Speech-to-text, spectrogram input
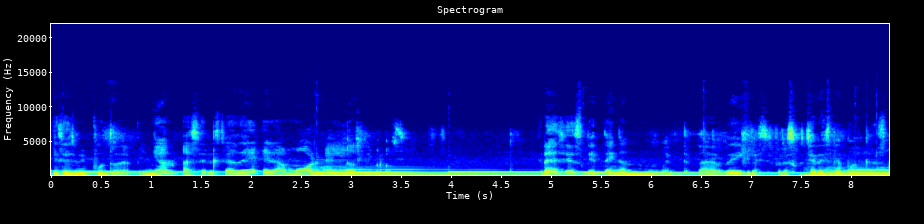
ese es mi punto de opinión acerca de el amor en los libros. Gracias, que tengan muy buena tarde y gracias por escuchar este podcast.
